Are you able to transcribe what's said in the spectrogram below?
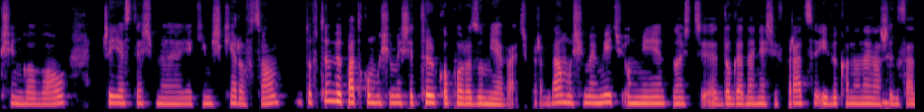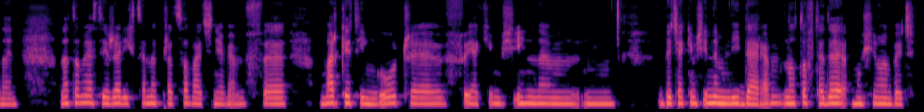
księgową, czy jesteśmy jakimś kierowcą, to w tym wypadku musimy się tylko porozumiewać, prawda? Musimy mieć umiejętność e, dogadania się w pracy i wykonania naszych mhm. zadań. Natomiast jeżeli chcemy pracować, nie wiem, w marketingu czy w jakimś innym mm, być jakimś innym liderem, no to wtedy musimy być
